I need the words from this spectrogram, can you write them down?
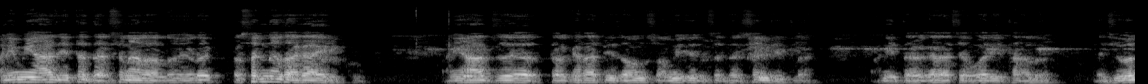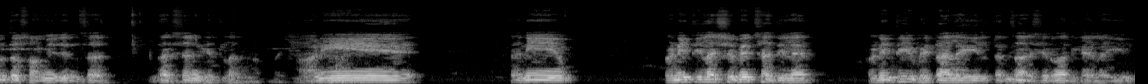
आणि मी आज इथं दर्शनाला आलो. एवढं प्रसन्न जागा आहे खूप. आणि आज अ, तळघराती जाऊन स्वामीजींचं दर्शन घेतलं. आणि तळघराच्या वर इथं आलो. जिवंत स्वामीजींचं दर्शन घेतलं. आणि त्यांनी प्रणितीला शुभेच्छा दिल्यात. प्रणिती भेटायला येईल त्यांचा आशीर्वाद घ्यायला येईल.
